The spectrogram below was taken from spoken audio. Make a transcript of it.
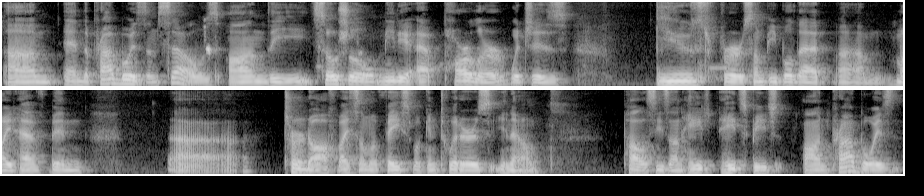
Um, and the Proud Boys themselves on the social media app Parler, which is used for some people that um, might have been uh, turned off by some of Facebook and Twitter's, you know, policies on hate hate speech. On Proud Boys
